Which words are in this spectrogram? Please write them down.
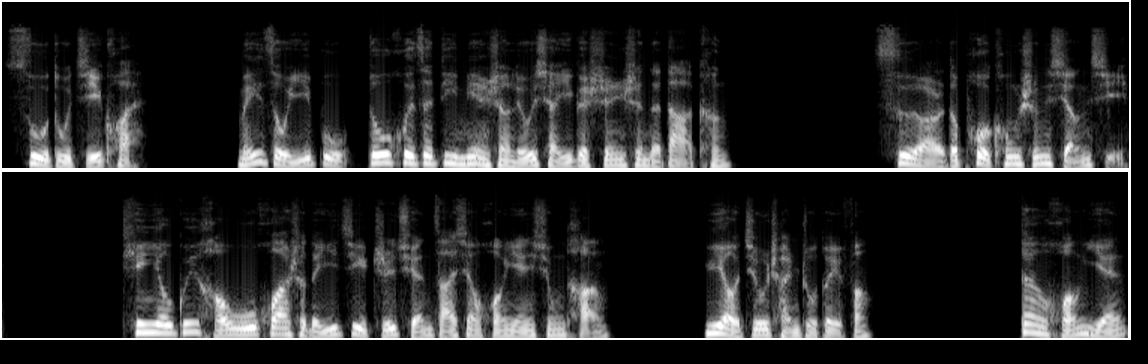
速度极快，每走一步都会在地面上留下一个深深的大坑。刺耳的破空声响起，天妖龟毫无花哨的一记直拳砸向黄岩胸膛。欲要纠缠住对方，但黄岩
